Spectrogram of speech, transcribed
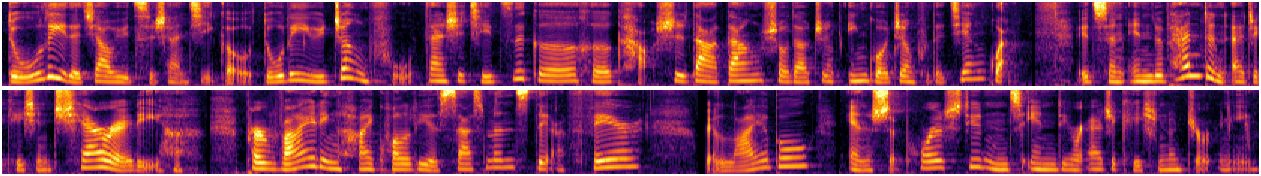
独立的教育慈善机构，独立于政府，但是其资格和考试大纲受到政英国政府的监管。It's an independent education charity, providing high quality assessments. They are fair, reliable, and support students in their educational journey.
